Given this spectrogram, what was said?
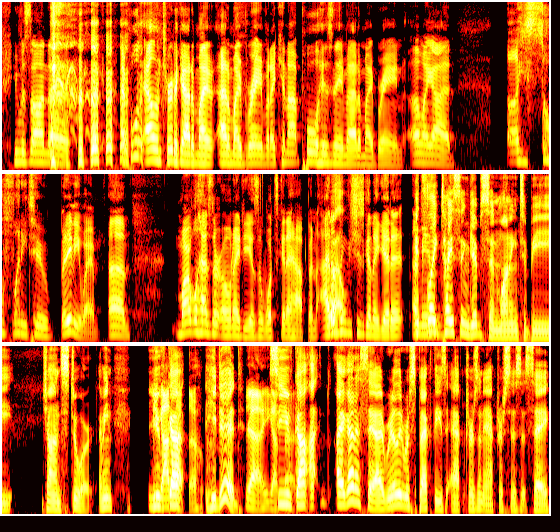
He was on. Uh, like, I pulled Alan Tudyk out of my out of my brain, but I cannot pull his name out of my brain. Oh my god, uh, he's so funny too. But anyway, um, Marvel has their own ideas of what's gonna happen. I don't think she's gonna get it. I it's mean, like Tyson Gibson wanting to be John Stewart. I mean, you've got got, that, though. he did. yeah, he got. See, you've got. I, I gotta say, I really respect these actors and actresses that say,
